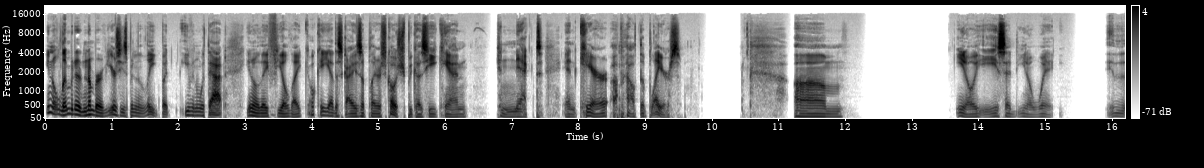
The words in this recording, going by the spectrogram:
you know limited number of years he's been in the league. But even with that, you know, they feel like okay, yeah, this guy is a player's coach because he can connect and care about the players. Um, you know, he said, you know, when you,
